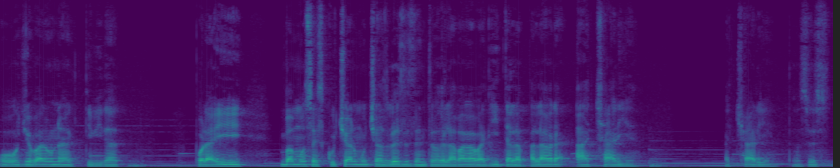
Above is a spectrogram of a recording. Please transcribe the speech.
o llevar una actividad. Por ahí vamos a escuchar muchas veces dentro de la Bhagavad Gita la palabra acharya. Acharya. Entonces,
